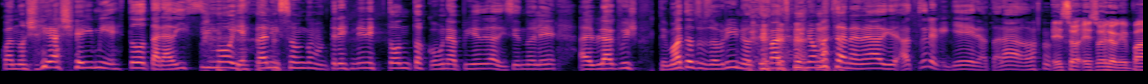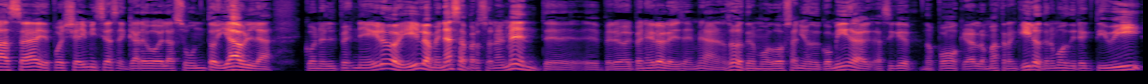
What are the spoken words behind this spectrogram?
cuando llega Jamie es todo taradísimo y están y son como tres nenes tontos con una piedra diciéndole al Te mato a tu sobrino, te mato y no matan a nadie. Haz lo que quieras, tarado. Eso, eso es lo que pasa y después Jamie se hace cargo del asunto y habla con el pez negro y lo amenaza personalmente. Eh, pero el pez negro le dice, mira, nosotros tenemos dos años de comida, así que nos podemos quedar lo más tranquilo, tenemos DirecTV,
